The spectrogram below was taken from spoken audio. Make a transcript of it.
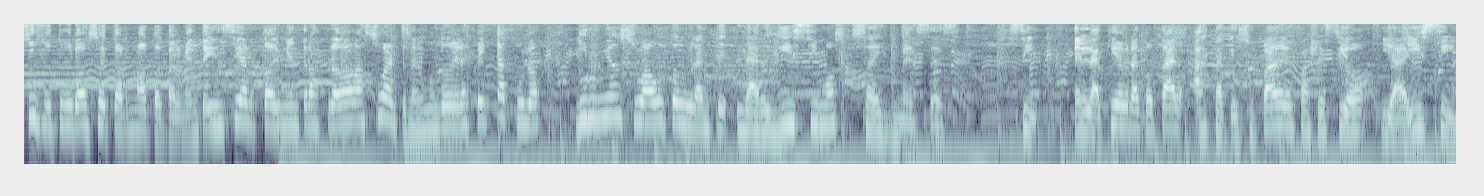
Su futuro se tornó totalmente incierto y mientras probaba suerte en el mundo del espectáculo, durmió en su auto durante larguísimos seis meses. Sí, en la quiebra total hasta que su padre falleció y ahí sí,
